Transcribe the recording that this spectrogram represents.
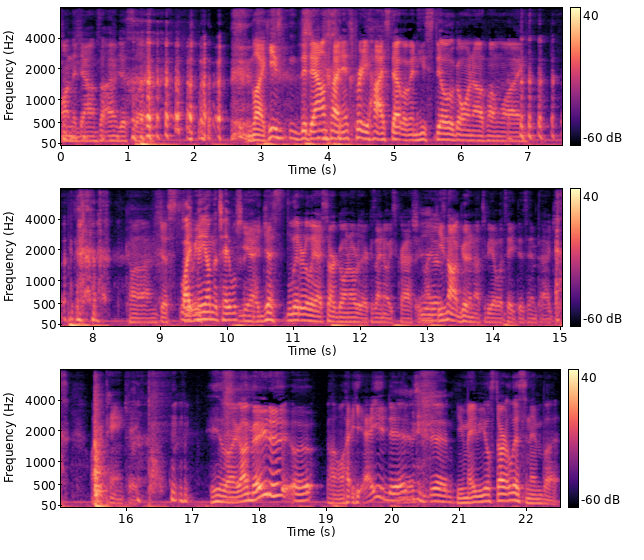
on the downside. I'm just like, like he's the downside. And it's pretty high step up, and he's still going up. I'm like, on, just like we- me on the table. yeah, just literally, I start going over there because I know he's crashing. Like Yeah. he's not good enough to be able to take this impact just like a pancake. he's like, I made it. Uh, I'm like, yeah, you did. Yes, he did. You maybe you'll start listening, but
